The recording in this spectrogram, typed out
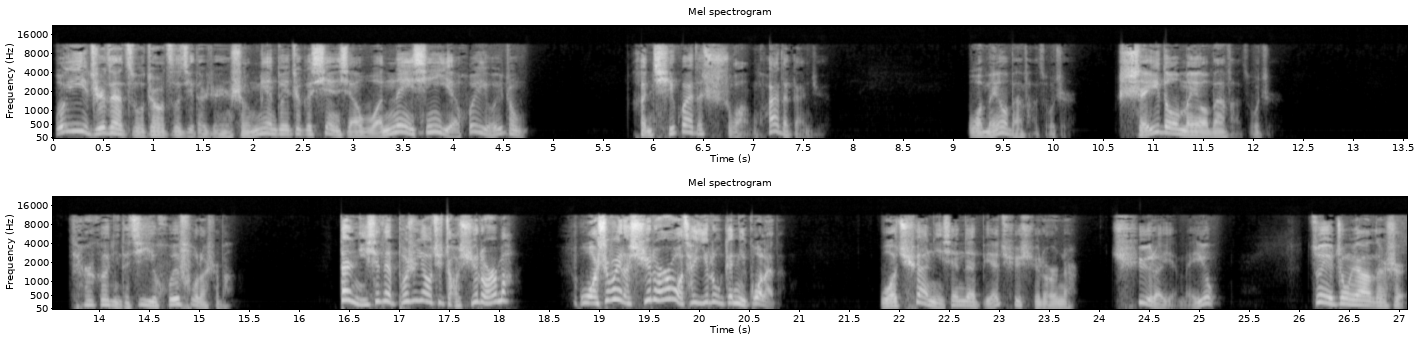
我一直在诅咒自己的人生。面对这个现象，我内心也会有一种很奇怪的爽快的感觉。我没有办法阻止，谁都没有办法阻止。天哥，你的记忆恢复了是吧？但是你现在不是要去找徐伦吗？我是为了徐伦我才一路跟你过来的。我劝你现在别去徐伦那儿，去了也没用。最重要的是，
